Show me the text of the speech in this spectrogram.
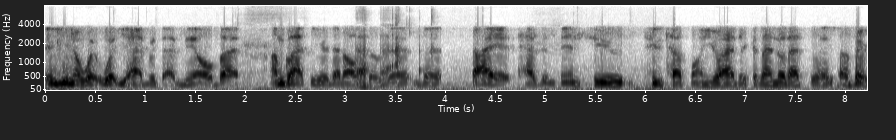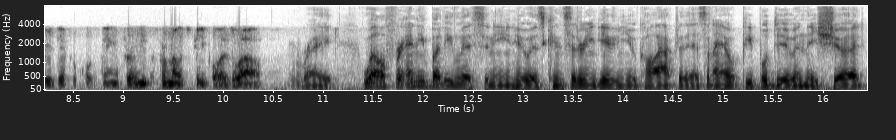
you know what what you had with that meal. But I'm glad to hear that also the the diet hasn't been too too tough on you either, because I know that's a, a very difficult thing for for most people as well. Right. Well, for anybody listening who is considering giving you a call after this, and I hope people do, and they should,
